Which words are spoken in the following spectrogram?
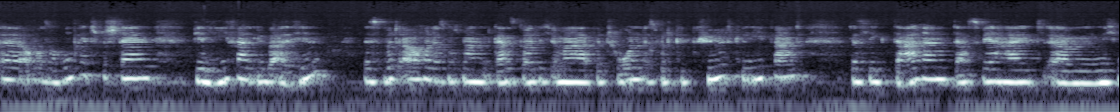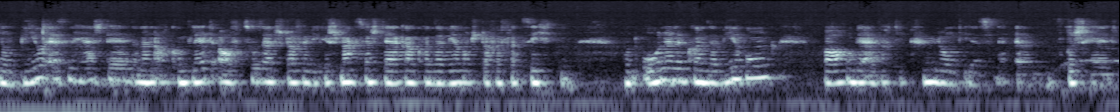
äh, auf unserer Homepage bestellen. Wir liefern überall hin. Es wird auch, und das muss man ganz deutlich immer betonen, es wird gekühlt geliefert. Das liegt daran, dass wir halt ähm, nicht nur Bioessen herstellen, sondern auch komplett auf Zusatzstoffe wie Geschmacksverstärker Konservierungsstoffe verzichten. Und ohne eine Konservierung brauchen wir einfach die Kühlung, die das ähm, frisch hält.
